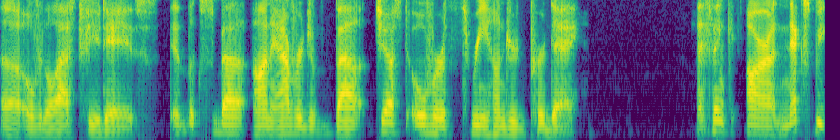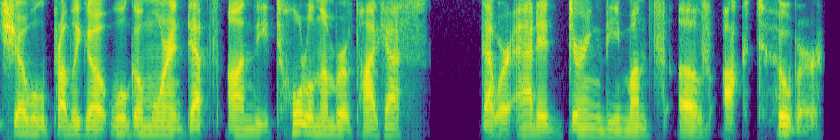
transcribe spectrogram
uh, over the last few days. It looks about on average about just over 300 per day. I think our next week's show will probably go we'll go more in depth on the total number of podcasts that were added during the month of October.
